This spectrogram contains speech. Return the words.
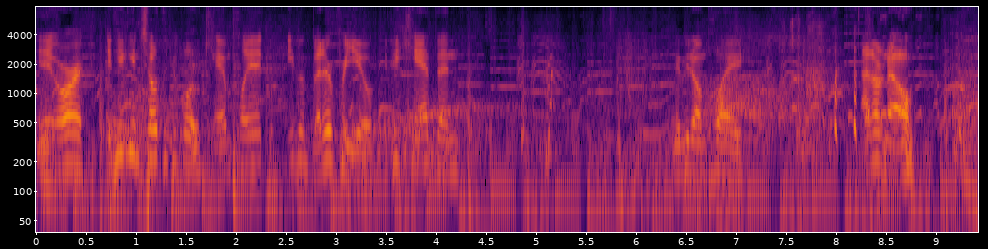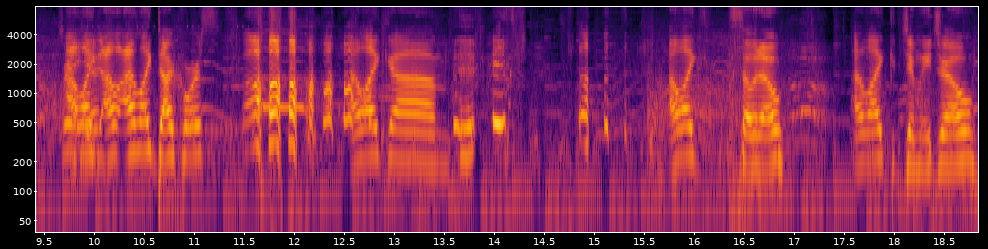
Yeah, or if you can show it to people who can play it, even better for you. If you can't, then maybe don't play. I don't know. I like. I, I like Dark Horse. I like um. I like Soto. I like Jimmy Joe.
